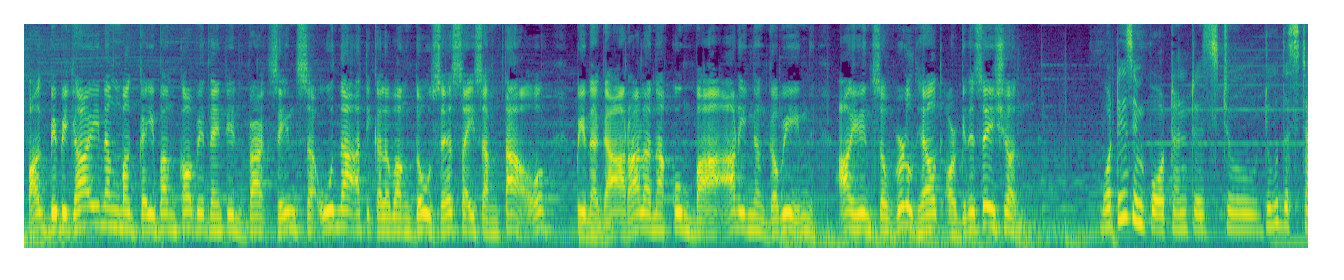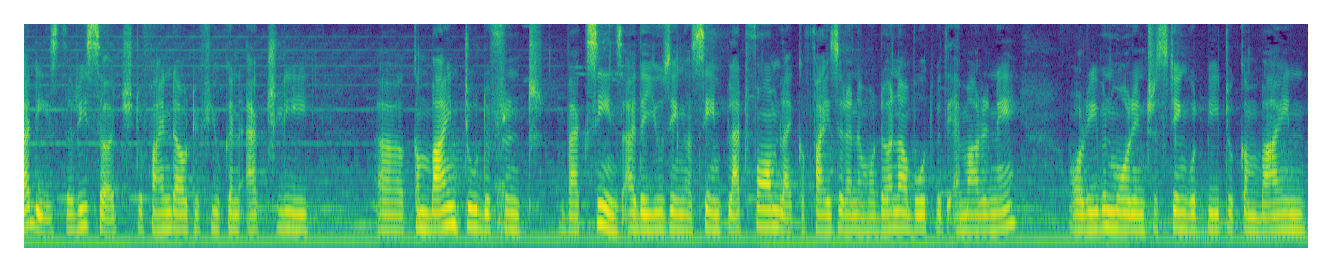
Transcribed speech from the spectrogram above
Pagbibigay ng magkaibang COVID-19 vaccine sa una at ikalawang doses sa isang tao, pinag-aaralan na kung maaaring ng gawin ayon sa World Health Organization. What is important is to do the studies, the research, to find out if you can actually uh, combine two different vaccines, either using a same platform like a Pfizer and a Moderna, both with mRNA, or even more interesting would be to combine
